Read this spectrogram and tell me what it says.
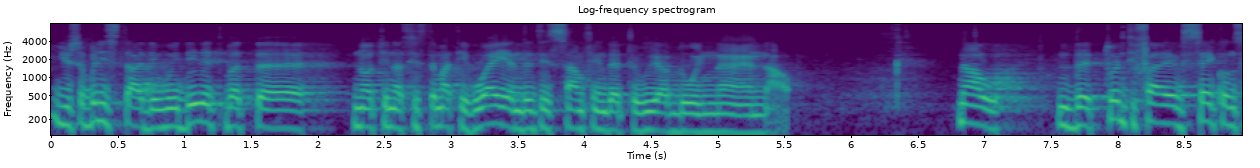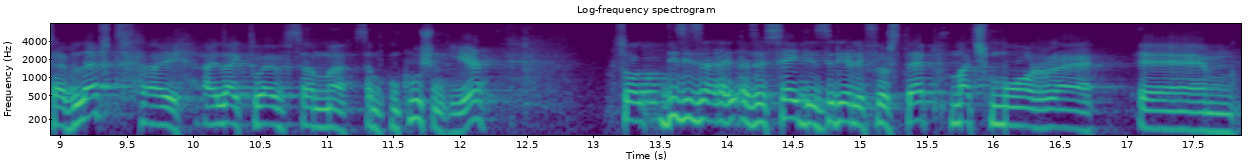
usability study, we did it, but uh, not in a systematic way, and that is something that we are doing now. Now, in the 25 seconds I've left, I, I like to have some, some conclusion here. So this is, as I said, this is really first step, much more um,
